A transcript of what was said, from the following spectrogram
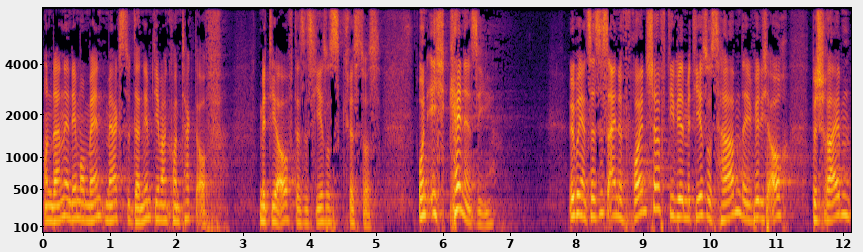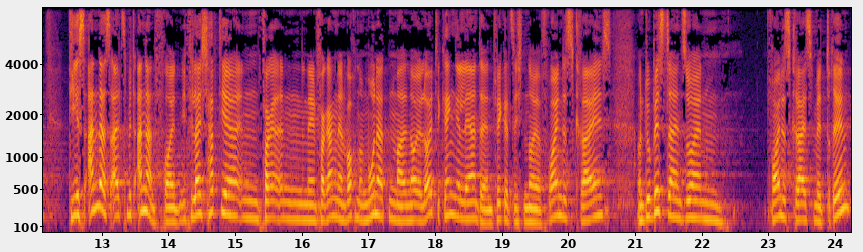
und dann in dem Moment merkst du, da nimmt jemand Kontakt auf, mit dir auf, das ist Jesus Christus und ich kenne sie. Übrigens, das ist eine Freundschaft, die wir mit Jesus haben, die will ich auch beschreiben. Die ist anders als mit anderen Freunden. Vielleicht habt ihr in, in, den vergangenen Wochen und Monaten mal neue Leute kennengelernt, da entwickelt sich ein neuer Freundeskreis und du bist da in so einem Freundeskreis mit drin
